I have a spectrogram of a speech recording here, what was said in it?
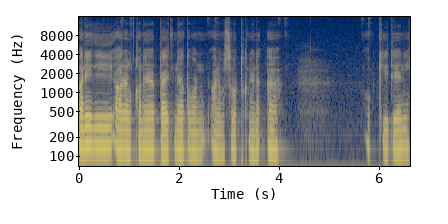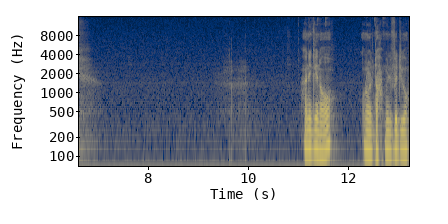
هنيجي على القناة بتاعتنا طبعا على مسار التقنية لأ. okay تاني هنيجي هنا أهو ونقول تحميل فيديو.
